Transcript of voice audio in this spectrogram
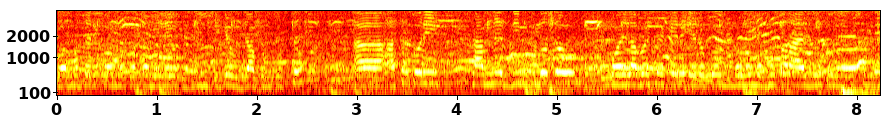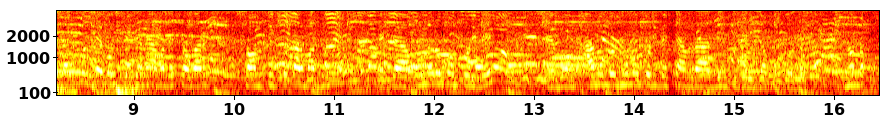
কর্মচারী, কর্মকর্তা মিলে দিনটিকে উদযাপন করছে। আশা করি সামনের দিনগুলোতেও পয়লা বৈশাখের এরকম মনোমুগ্ধকর আয়োজন বিশ্ববিদ্যালয় করবে এবং সেখানে আমাদের সবার সম্পৃক্ততার মাধ্যমে একটা অন্যরকম পরিবেশ এবং আনন্দঘন পরিবেশে আমরা দিনটিকে উদযাপন করব। ধন্যবাদ।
